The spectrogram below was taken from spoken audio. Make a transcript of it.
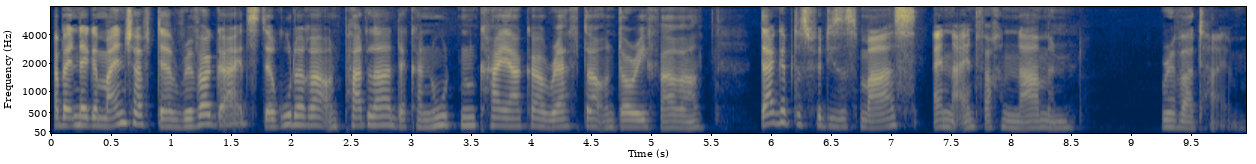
Aber in der Gemeinschaft der River Guides, der Ruderer und Paddler, der Kanuten, Kajaker, Rafter und Doryfahrer, da gibt es für dieses Maß einen einfachen Namen. Rivertime.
